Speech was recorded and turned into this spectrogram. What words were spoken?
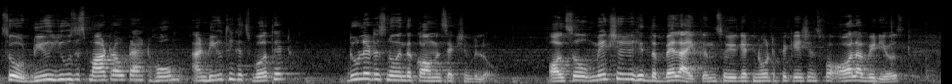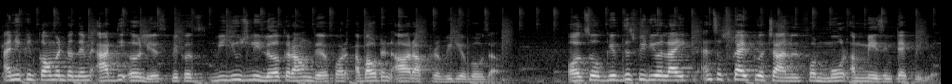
So, do you use a smart router at home and do you think it's worth it? Do let us know in the comment section below. Also, make sure you hit the bell icon so you get notifications for all our videos and you can comment on them at the earliest because we usually lurk around there for about an hour after a video goes up. Also, give this video a like and subscribe to our channel for more amazing tech videos.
